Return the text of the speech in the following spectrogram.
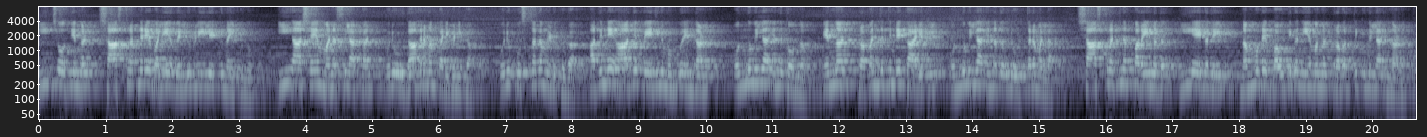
ഈ ചോദ്യങ്ങൾ ശാസ്ത്രജ്ഞരെ വലിയ വെല്ലുവിളിയിലേക്ക് നയിക്കുന്നു. ഈ ആശയം മനസ്സിലാക്കാൻ ഒരു ഉദാഹരണം പരിഗണിക്കാം ഒരു പുസ്തകം എടുക്കുക. അതിന്റെ ആദ്യ പേജിന് മുമ്പ് എന്താണ്? ഒന്നുമില്ല എന്ന് തോന്നാം. എന്നാൽ പ്രപഞ്ചത്തിന്റെ കാര്യത്തിൽ ഒന്നുമില്ല എന്നത് ഒരു ഉത്തരമല്ല. ശാസ്ത്രജ്ഞർ പറയുന്നത് ഈ ഏകതയിൽ നമ്മുടെ ഭൗതിക നിയമങ്ങൾ പ്രവർത്തിക്കുന്നില്ല എന്നാണ്.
